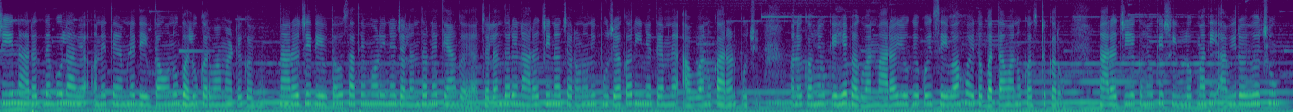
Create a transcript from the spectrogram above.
શિવજીએ નારદને બોલાવ્યા અને તેમણે દેવતાઓનું ભલું કરવા માટે કહ્યું, નારદજી દેવતાઓ સાથે મળીને જલંધરને ત્યાં ગયા. જલંધરે નારદજીના ચરણોની પૂજા કરીને તેમને આવવાનું કારણ પૂછ્યું. અને કહ્યું કે, હે ભગવાન, મારા યોગ્ય કોઈ સેવા હોય તો બતાવવાનું કષ્ટ કરો. નારદજીએ કહ્યું કે, શિવલોકમાંથી આવી રહ્યો છું.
